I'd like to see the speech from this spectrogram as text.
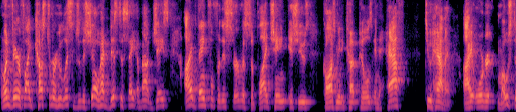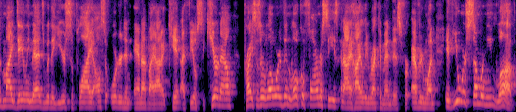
One verified customer who listened to the show had this to say about Jase. I'm thankful for this service. Supply chain issues caused me to cut pills in half to have it. I ordered most of my daily meds with a year's supply. I also ordered an antibiotic kit. I feel secure now. Prices are lower than local pharmacies, and I highly recommend this for everyone. If you or someone you love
